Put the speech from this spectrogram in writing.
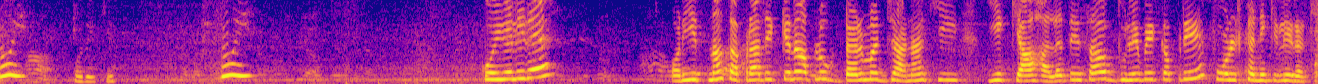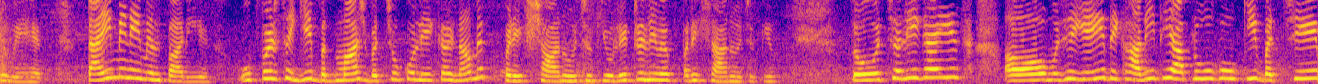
रोई। वो देखिए। रोई। कोई गली रे? और ये इतना कपड़ा देख के ना आप लोग डर मत जाना कि ये क्या हालत है। सब धुले हुए कपड़े फोल्ड करने के लिए रखे हुए हैं। टाइम ही नहीं मिल पा रही है। ऊपर से ये बदमाश बच्चों को लेकर ना मैं परेशान हो चुकी हूँ लिटरली मैं परेशान हो चुकी हूँ। तो चलिए गाइज़ मुझे यही दिखानी थी आप लोगों को कि बच्चे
